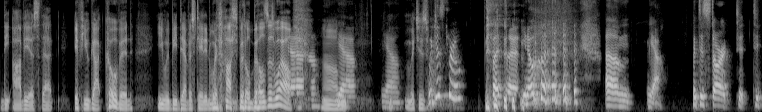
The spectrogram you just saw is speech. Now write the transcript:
the obvious that if you got COVID, you would be devastated with hospital bills as well. Yeah, um, yeah, yeah. Which is which is true, but uh, you know, um, yeah but to start to to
